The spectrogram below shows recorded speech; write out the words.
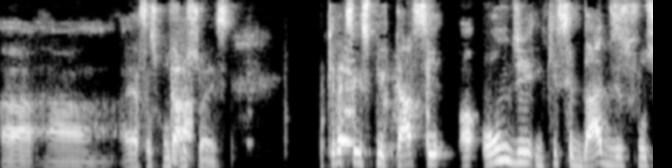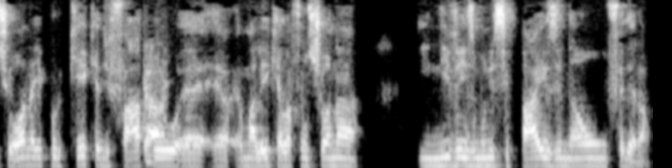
a, a, a essas construções. Tá. Eu queria que você explicasse onde, em que cidades isso funciona e por que que é de fato tá. é, é, é uma lei que ela funciona em níveis municipais e não federal.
